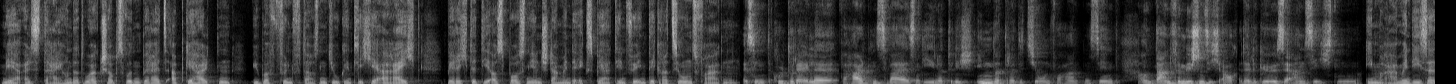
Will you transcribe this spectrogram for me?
Mehr als 300 Workshops wurden bereits abgehalten, über 5000 Jugendliche erreicht, berichtet die aus Bosnien stammende Expertin für Integrationsfragen. Es sind kulturelle Verhaltensweisen, die natürlich in der Tradition vorhanden sind. Und dann vermischen sich auch religiöse Ansichten. Im Rahmen dieser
